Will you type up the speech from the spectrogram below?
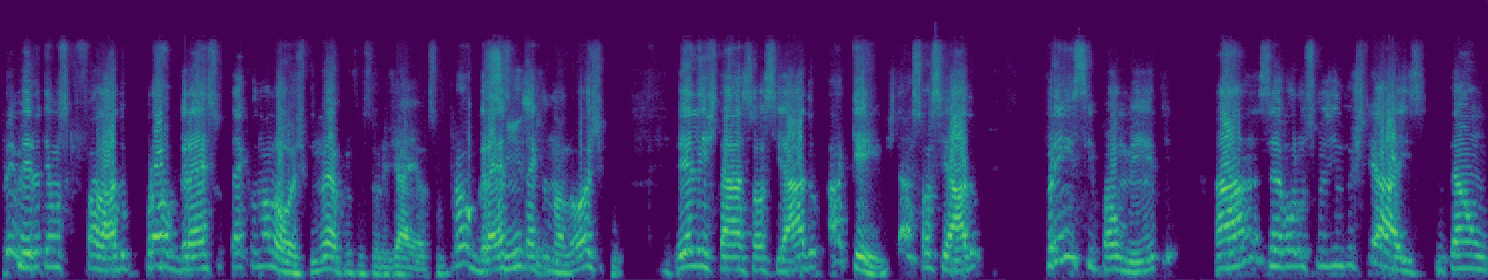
Primeiro, temos que falar do progresso tecnológico, não é, professor Jaelson? O progresso sim, tecnológico, sim. ele está associado a quê? Está associado principalmente às revoluções industriais. Então,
